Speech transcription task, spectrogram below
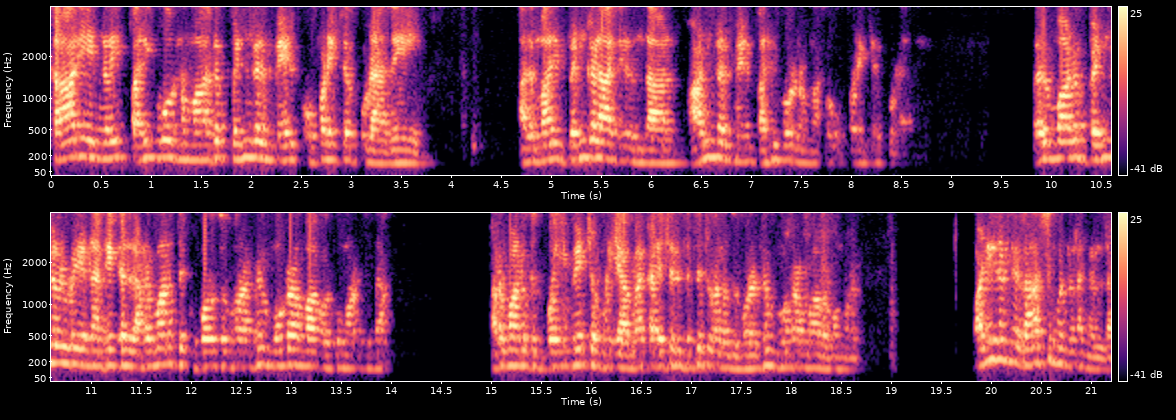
காரியங்களை பரிபூர்ணமாக பெண்கள் மேல் ஒப்படைக்க கூடாது அது மாதிரி பெண்களாக இருந்தால் ஆண்கள் மேல் பரிபூர்ணமாக ஒப்படைக்க கூடாது பெரும்பாலும் பெண்களுடைய நகைகள் அடமானத்துக்கு போறது போறாங்க மூன்றாம் பாவகம் உனக்கு தான். அடமானத்துக்கு போய் மீட்ட முடியாம கடைசியில் வித்துட்டு வர்றது போறது மூன்றாம் பாவகம் உனக்கு பனிரெண்டு ராசி மண்டலங்கள்ல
